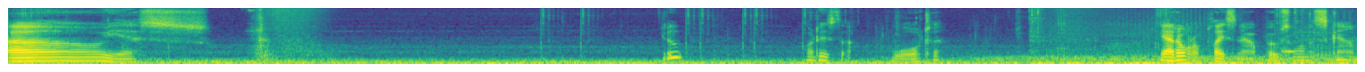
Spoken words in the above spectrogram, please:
Oh, yes. Ooh. What is that? Water? Yeah, I don't want to place an outpost, I want to scan.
